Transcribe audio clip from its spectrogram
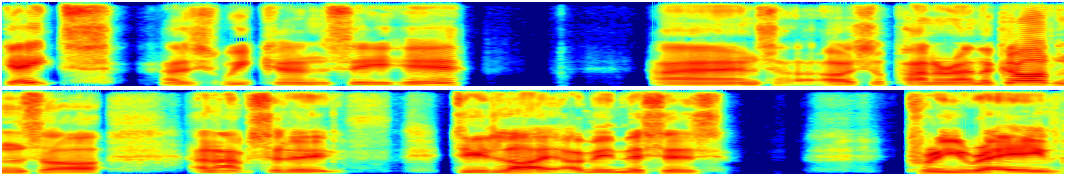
gates, as we can see here and I shall pan around. The gardens are an absolute delight. I mean, this is pre-rain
